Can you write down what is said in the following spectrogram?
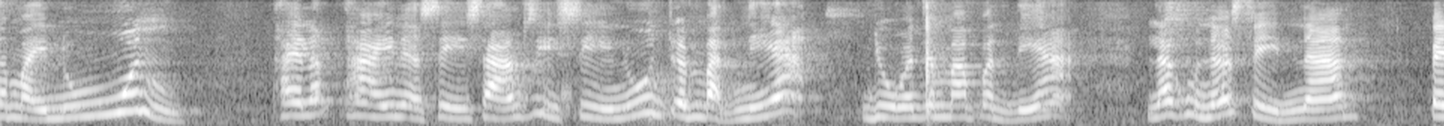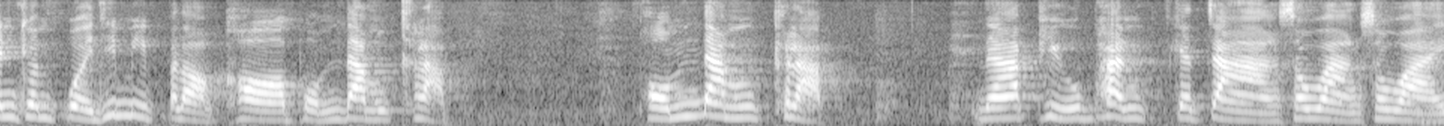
สมัยนู้น ไทยรักไทยเนี่ยสี่สามสี่สี่นู่นจนบัดเนี้ยอยู่กันจนมาบัดเนี้ยแล้วคุณทักษิณนะ เป็นคนป่วยที่มีปลอกคอ ผมดำคลับ ผมดำคลับนะผิวพรรณกระจ่างสว่างสวัย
